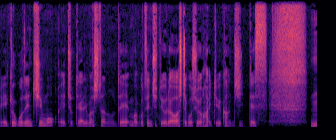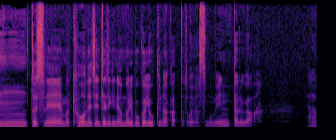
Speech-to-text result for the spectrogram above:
え、今日午前中も、えちょっとやりましたので、まあ、午前中と夜合わせて5勝4敗という感じです。うーんとですね、まあ、今日はね、全体的にあんまり僕は良くなかったと思います。もうメンタルが、やっ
